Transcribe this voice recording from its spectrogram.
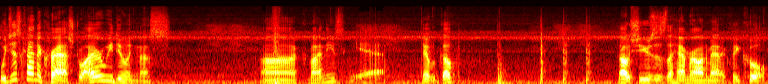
We just kind of crashed. Why are we doing this? Uh, combine these? Yeah. There we go. Oh, she uses the hammer automatically. Cool.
